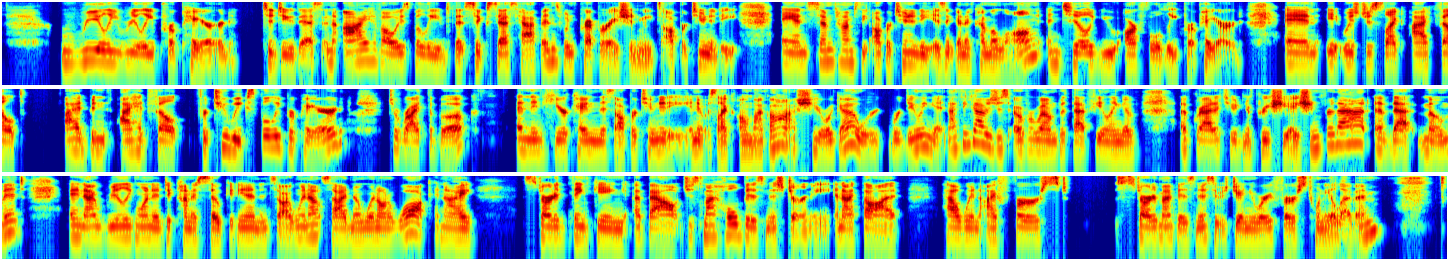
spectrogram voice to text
really, really prepared to do this. And I have always believed that success happens when preparation meets opportunity. And sometimes the opportunity isn't going to come along until you are fully prepared. And it was just like I felt I had been, I had felt for two weeks fully prepared to write the book. And then here came this opportunity. And it was like, oh my gosh, here we go. We're, we're doing it. And I think I was just overwhelmed with that feeling of, of gratitude and appreciation for that, of that moment. And I really wanted to kind of soak it in. And so I went outside and I went on a walk and I started thinking about just my whole business journey. And I thought how when I first started my business, it was January 1st, 2011,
